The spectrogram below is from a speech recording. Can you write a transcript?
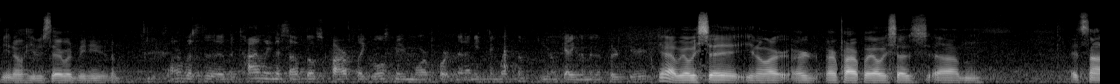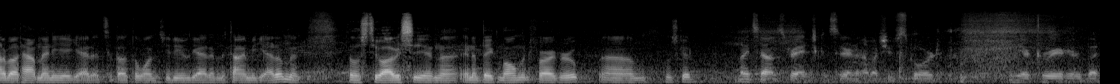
you know, he was there when we needed him. Connor, was the, the timeliness of those power play goals maybe more important than anything with them? You know, getting them in the third period. Yeah, we always say, you know, our, our, our power play always says um, it's not about how many you get; it's about the ones you do get and the time you get them. And those two, obviously, in a, in a big moment for our group, um, was good. Might sound strange considering how much you've scored in your career here, but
